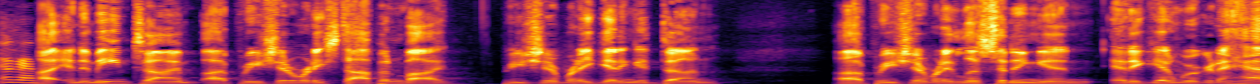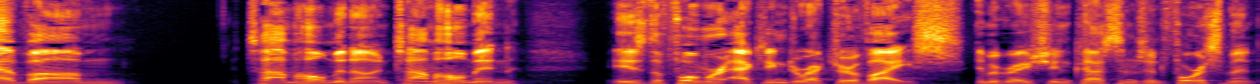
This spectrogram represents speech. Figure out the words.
Okay. Uh, in the meantime, I appreciate everybody stopping by. Appreciate everybody getting it done. Uh, appreciate everybody listening in. And again, we're going to have um, Tom Homan on. Tom Homan is the former acting director of ICE, Immigration and Customs Enforcement,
